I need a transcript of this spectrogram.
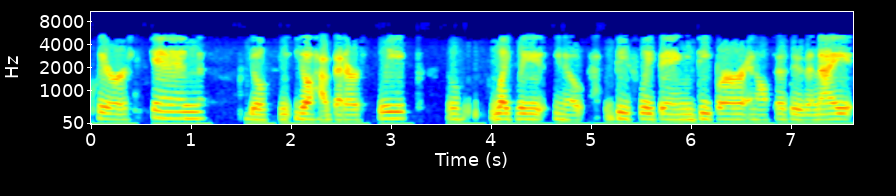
clearer skin, you'll see, you'll have better sleep, you'll likely, you know, be sleeping deeper and also through the night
